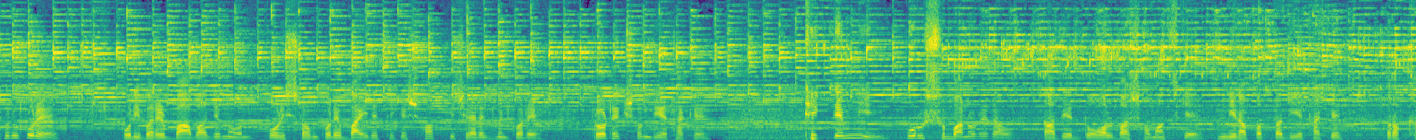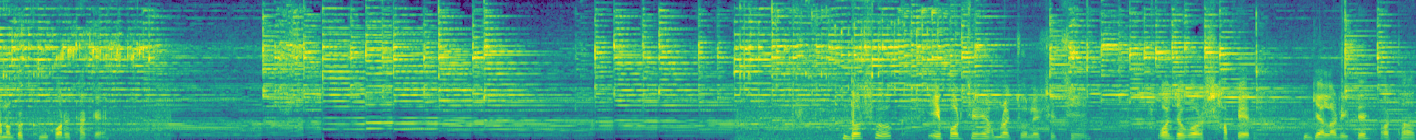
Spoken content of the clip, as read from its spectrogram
শুরু করে পরিবারের বাবা যেমন পরিশ্রম করে বাইরে থেকে সব কিছু অ্যারেঞ্জমেন্ট করে প্রোটেকশন দিয়ে থাকে, ঠিক তেমনি পুরুষ বানরেরাও তাদের দল বা সমাজকে নিরাপত্তা দিয়ে থাকে, রক্ষণাবেক্ষণ করে থাকে। দর্শক এ পর্যায়ে আমরা চলে এসেছি অজগর সাপের গ্যালারিতে, অর্থাৎ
